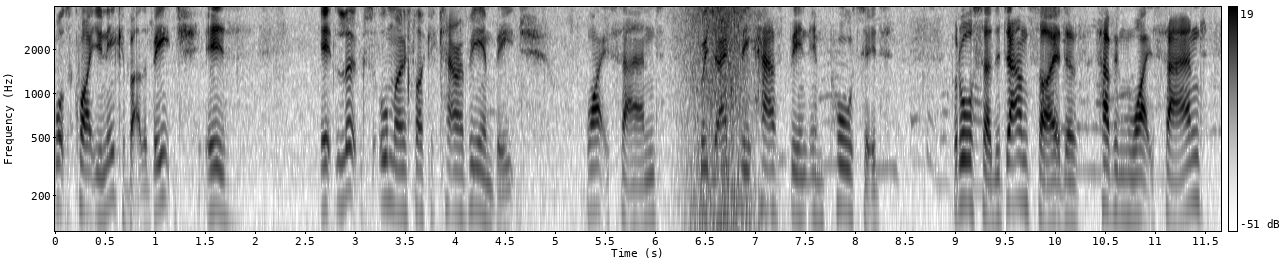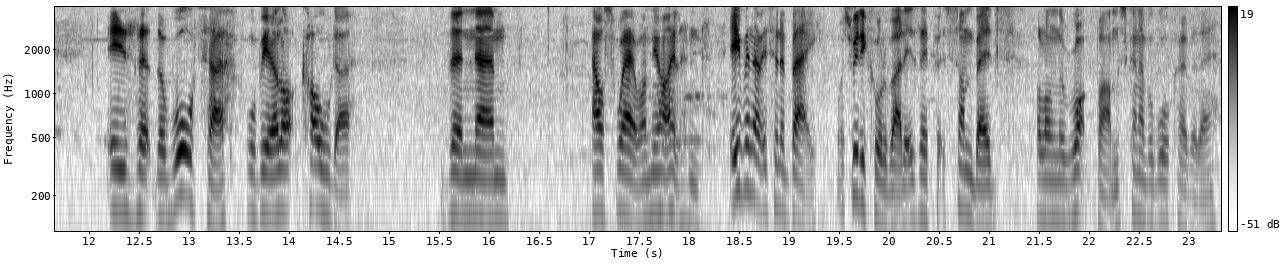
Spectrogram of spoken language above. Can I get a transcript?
what's quite unique about the beach is it looks almost like a Caribbean beach, white sand, which actually has been imported. But also the downside of having white sand is that the water will be a lot colder than um, elsewhere on the island, even though it's in a bay. What's really cool about it is they put sunbeds along the rock bar. I'm just gonna have a walk over there.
